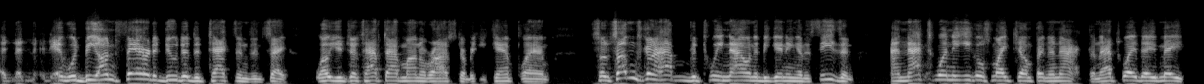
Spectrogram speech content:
It would be unfair to do to the Texans and say, "Well, you just have to have him on the roster, but you can't play him." So something's going to happen between now and the beginning of the season and that's when the Eagles might jump in and act, and that's why they may.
